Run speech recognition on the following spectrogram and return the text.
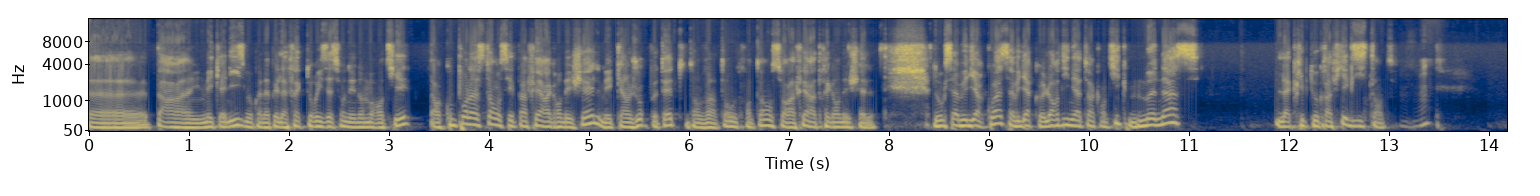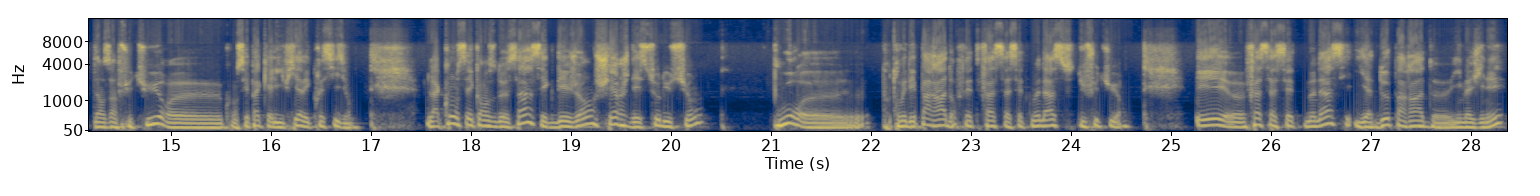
euh, par un mécanisme qu'on appelle la factorisation des nombres entiers. Alors, pour l'instant, on ne sait pas faire à grande échelle, mais qu'un jour, peut-être, dans 20 ans ou 30 ans, on saura faire à très grande échelle. Donc, ça veut dire quoi? Ça veut dire que l'ordinateur quantique menace la cryptographie existante. Mhm. Dans un futur euh, qu'on ne sait pas qualifier avec précision. La conséquence de ça, c'est que des gens cherchent des solutions pour, euh, pour, trouver des parades en fait face à cette menace du futur. Et euh, face à cette menace, il y a deux parades imaginées.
